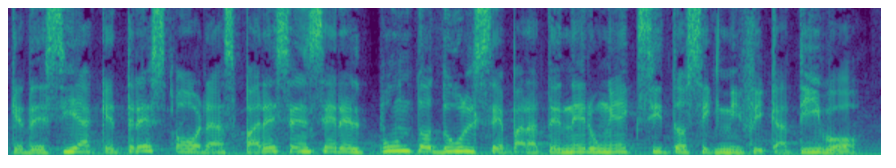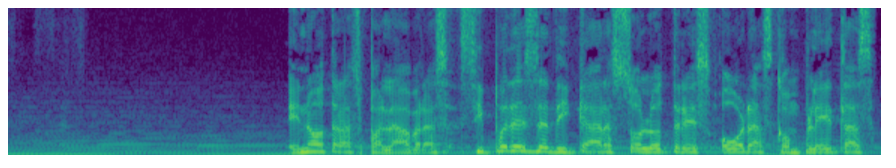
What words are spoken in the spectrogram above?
que decía que tres horas parecen ser el punto dulce para tener un éxito significativo. En otras palabras, si puedes dedicar solo tres horas completas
